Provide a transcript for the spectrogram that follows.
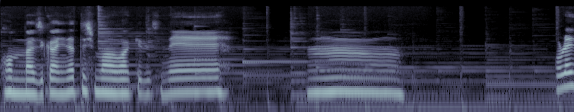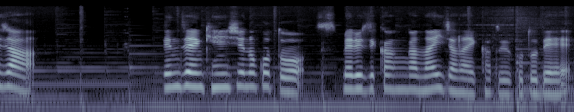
こんな時間になってしまうわけですね。うーん。これじゃあ、全然研修のことを進める時間がないじゃないかということで、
